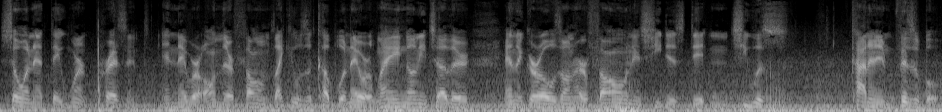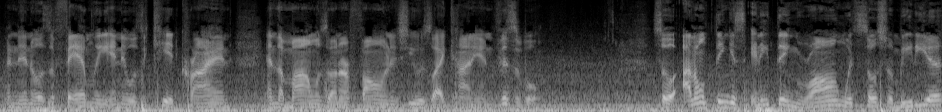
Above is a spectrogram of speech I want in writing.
showing that they weren't present and they were on their phones. Like it was a couple and they were laying on each other, and the girl was on her phone and she just didn't, she was kind of invisible. And then it was a family and it was a kid crying, and the mom was on her phone and she was like kind of invisible. So I don't think it's anything wrong with social media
